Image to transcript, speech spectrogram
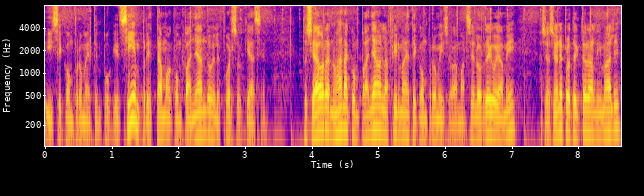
y, se comprometen, porque siempre estamos acompañando el esfuerzo que hacen. Entonces ahora nos han acompañado en la firma de este compromiso, a Marcelo Rego y a mí, Asociaciones Protectoras de Animales,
